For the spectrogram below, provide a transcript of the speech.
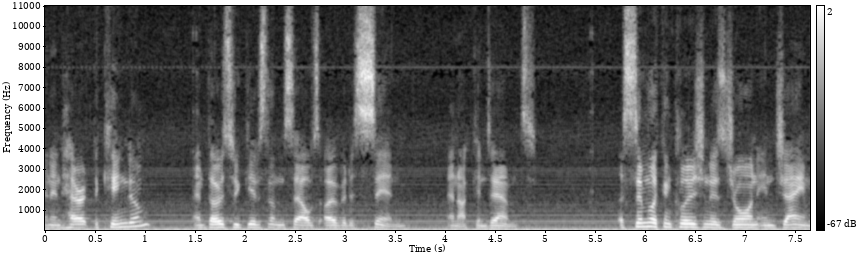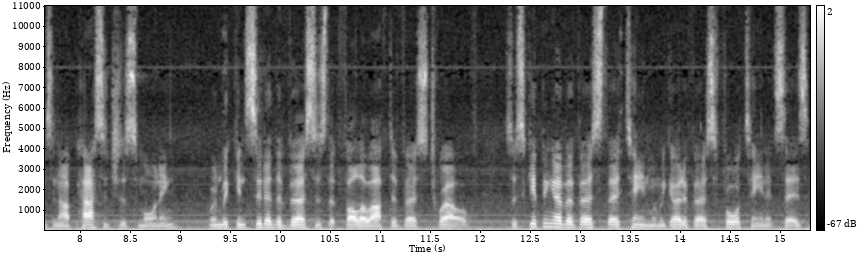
and inherit the kingdom, and those who gives themselves over to sin and are condemned. A similar conclusion is drawn in James in our passage this morning when we consider the verses that follow after verse 12. So, skipping over verse 13, when we go to verse 14, it says,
